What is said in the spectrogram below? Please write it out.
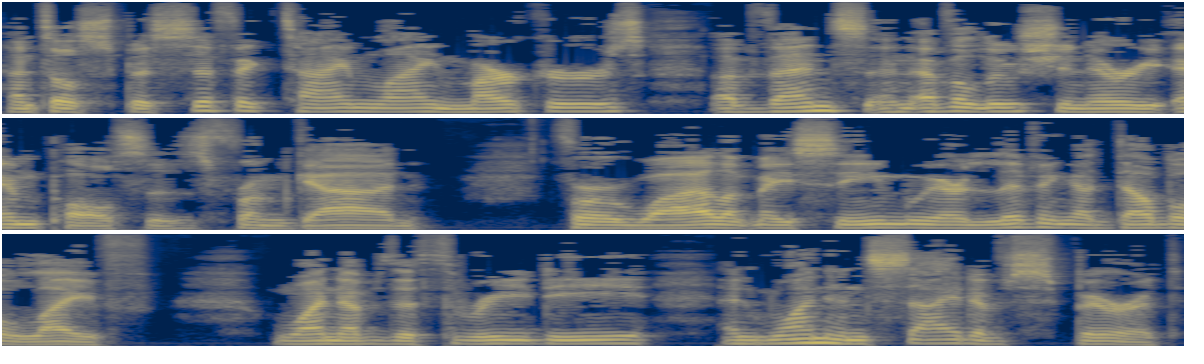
until specific timeline markers, events, and evolutionary impulses from God. For a while it may seem we are living a double life, one of the 3D and one inside of spirit.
